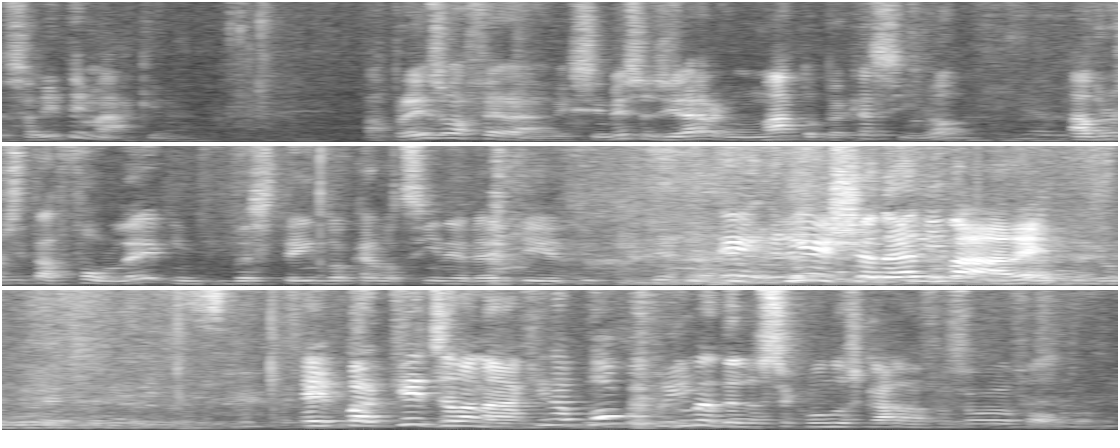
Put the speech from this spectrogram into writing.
salita in macchina, ha preso la Ferrari, si è messo a girare come un matto per Cassino, a velocità folle, investendo carrozzine vecchie e riesce ad arrivare e parcheggia la macchina poco prima del secondo scalo della seconda foto.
